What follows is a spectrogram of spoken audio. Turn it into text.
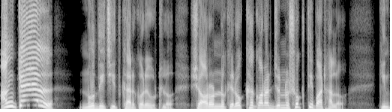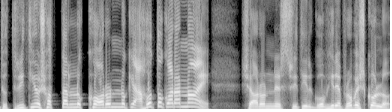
আঙ্কেল! নদী চিৎকার করে উঠল। সে অরণ্যকে রক্ষা করার জন্য শক্তি পাঠালো। কিন্তু তৃতীয় সত্তার লক্ষ্য অরণ্যকে আহত করার নয়। সে অরণ্যের স্মৃতির গভীরে প্রবেশ করল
